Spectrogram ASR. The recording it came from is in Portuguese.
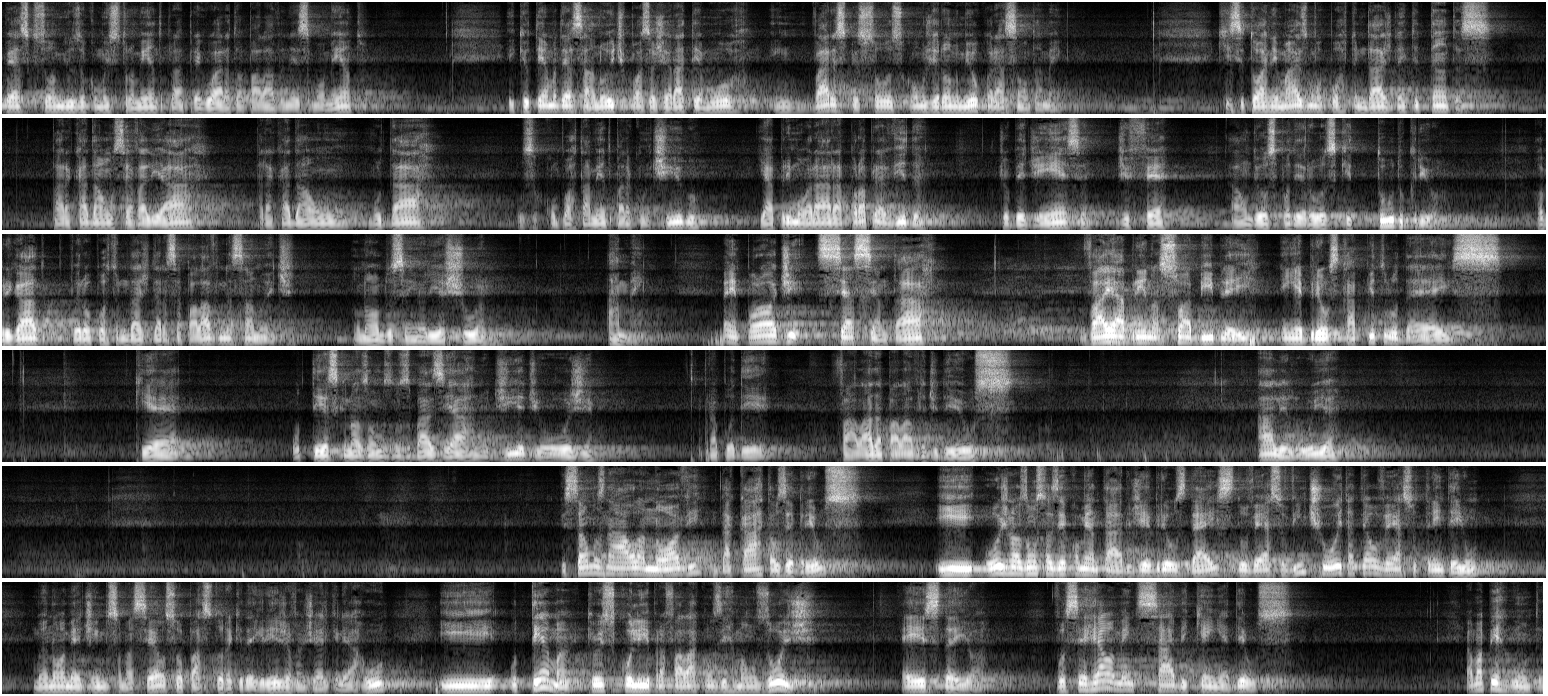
peço que o Senhor me use como instrumento para pregoar a tua palavra nesse momento. E que o tema dessa noite possa gerar temor em várias pessoas, como gerou no meu coração também. Que se torne mais uma oportunidade dentre tantas para cada um se avaliar, para cada um mudar o seu comportamento para contigo e aprimorar a própria vida de obediência, de fé a um Deus poderoso que tudo criou. Obrigado pela oportunidade de dar essa palavra nessa noite. No nome do Senhor Yeshua. Amém. Bem, pode se assentar. Vai abrindo a sua Bíblia aí em Hebreus capítulo 10, que é o texto que nós vamos nos basear no dia de hoje para poder falar da palavra de Deus. Aleluia. Estamos na aula 9 da carta aos Hebreus e hoje nós vamos fazer comentário de Hebreus 10, do verso 28 até o verso 31. Meu nome é Jimson Marcel, sou pastor aqui da igreja evangélica Eliahu e o tema que eu escolhi para falar com os irmãos hoje é esse daí, ó. Você realmente sabe quem é Deus? É uma pergunta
